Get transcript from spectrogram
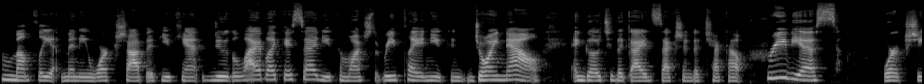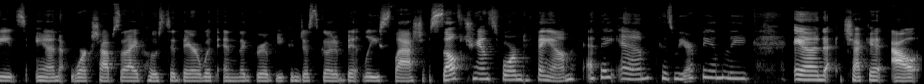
monthly mini workshop. If you can't do the live, like I said, you can watch the replay and you can join now and go to the guide section to check out previous worksheets and workshops that I've posted there within the group. You can just go to bit.ly slash self-transformed fam, F-A-M, because we are family, and check it out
